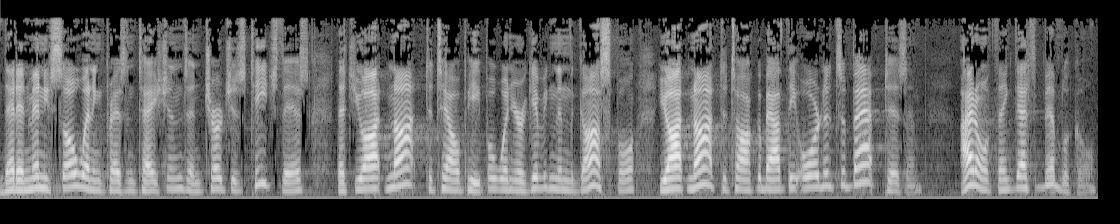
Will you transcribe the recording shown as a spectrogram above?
that in many soul winning presentations and churches teach this that you ought not to tell people when you're giving them the gospel, you ought not to talk about the ordinance of baptism. I don't think that's biblical.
